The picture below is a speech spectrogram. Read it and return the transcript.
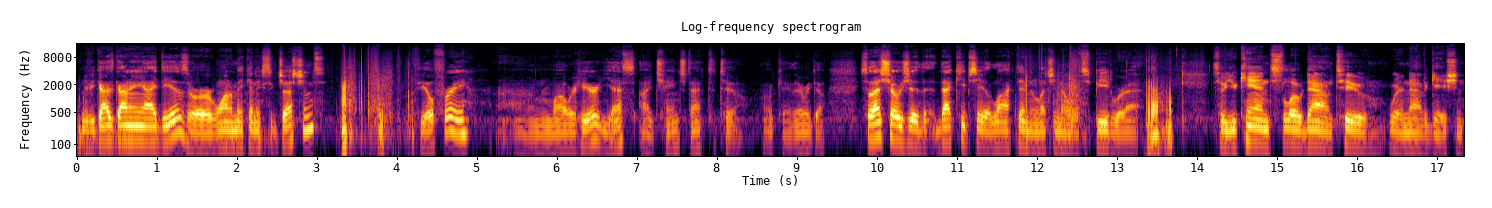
And if you guys got any ideas or want to make any suggestions, feel free. And while we're here, yes, I changed that to 2. Okay, there we go. So that shows you, that, that keeps you locked in and lets you know what speed we're at. So you can slow down too with navigation.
